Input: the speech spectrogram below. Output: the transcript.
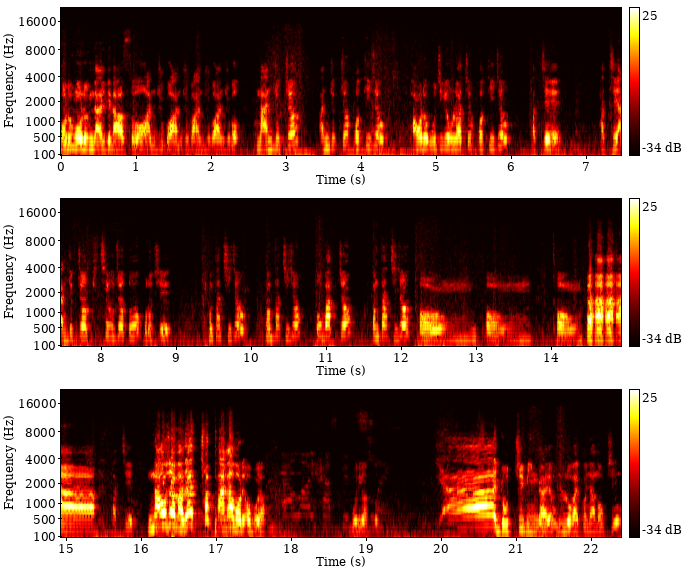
걸음 얼음 날개 나왔어. 안 죽어 안 죽어 안 죽어 안 죽어. 나안 죽죠? 안 죽죠? 버티죠? 방어력 오지게 올랐죠? 버티죠? 봤지? 봤지? 안 죽죠? 피 채우죠 또? 그렇지. 평타 치죠? 평타 치죠? 또 박죠? 평타 치죠? 텅텅텅. 하하하 봤지? 나오자마자 첫 박아버려. 어 뭐야? 어디 갔어? 야 요쯤인가요? 일로 갈 거냐 너 혹시?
